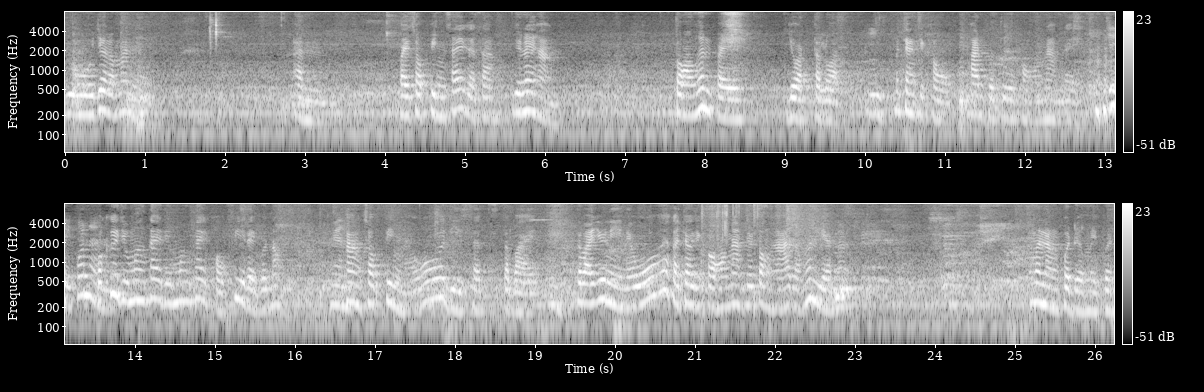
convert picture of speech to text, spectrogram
อยู่เยอรมันเนี่ยอันไปชอปปิ้งไส้กระซังอยู่ในห้างต้อเอาเงินไป หยอดตลอด อืมมันจังสิเขาผ่านประตูของห้องน้ำได้เจ๊คนน่ะบ่คืออยู่เมืองไทยเดี๋ยวเมืองไทยเขาฟรีได้เบิดเนาะแม่นห้างช้อปปิ้งนะโอ้ยดีสะสบาย สบายอยู่นี่เนี่ยโอ้ยเขาเจ้าสิเข้าห้องน้ำจะต้องหาดอกเงินเหรียญนะมานั่งประเดิมให้เพิ่น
